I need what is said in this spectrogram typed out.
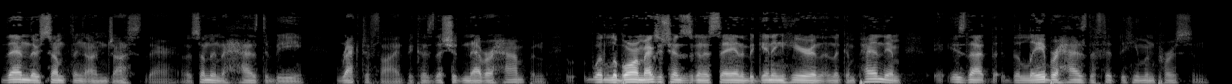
then there's something unjust there. There's something that has to be rectified because this should never happen. What Laborem Exercens is going to say in the beginning here in, the compendium is that the, labor has to fit the human person.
